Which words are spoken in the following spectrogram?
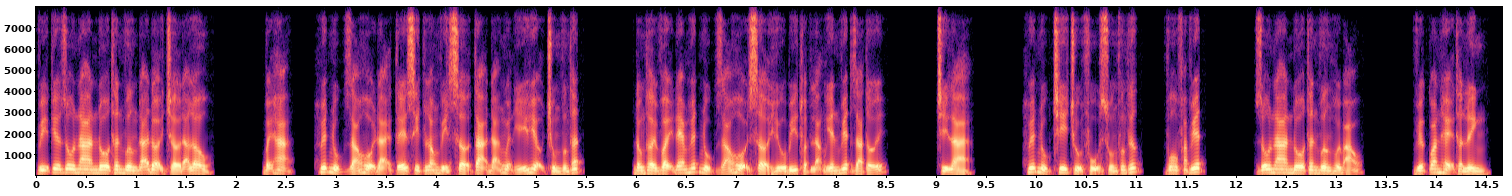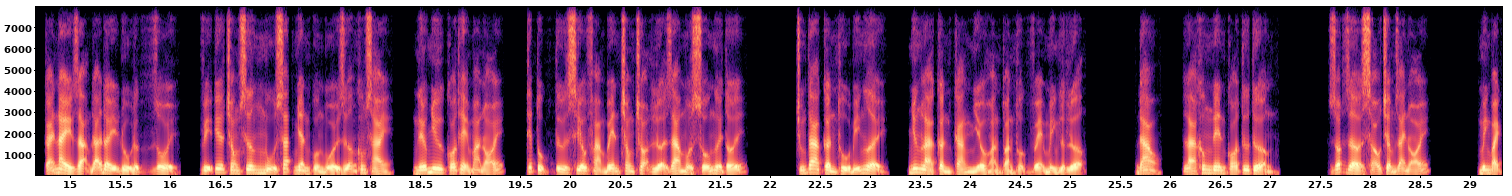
Vị kia Ronaldo thân vương đã đợi chờ đã lâu. Bệ hạ huyết nhục giáo hội đại tế xịt long vịt sở tạ đã nguyện ý hiệu trung vương thất. Đồng thời vậy đem huyết nhục giáo hội sở hữu bí thuật lặng yên viết ra tới. Chỉ là, huyết nhục chi chủ phụ xuống phương thức, vô pháp viết. Ronaldo thân vương hồi báo. Việc quan hệ thần linh, cái này dạng đã đầy đủ được rồi, vị kia trong xương mù sát nhân cuồng bồi dưỡng không sai, nếu như có thể mà nói, tiếp tục từ siêu phàm bên trong chọn lựa ra một số người tới. Chúng ta cần thủ bí người, nhưng là cần càng nhiều hoàn toàn thuộc về mình lực lượng. Đao, là không nên có tư tưởng. Rót giờ sáu trầm giai nói. Minh bạch.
